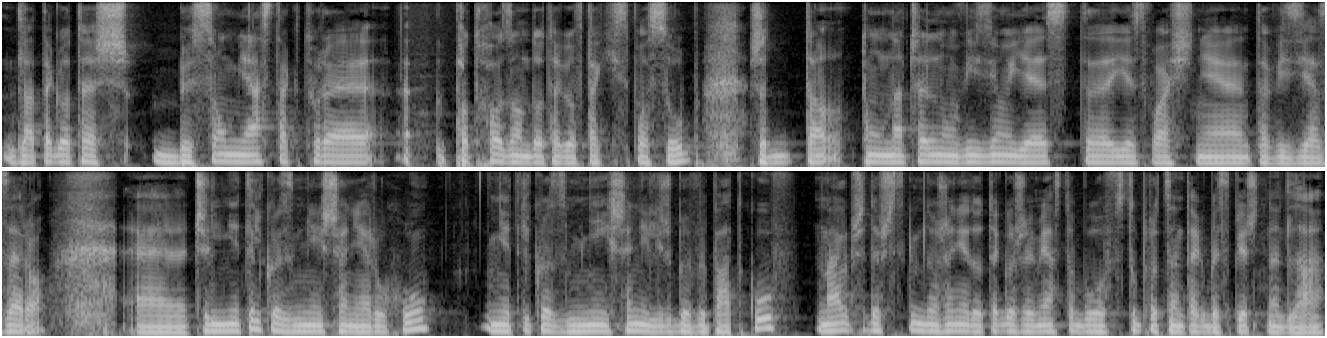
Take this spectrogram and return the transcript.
dlatego też by są miasta, które podchodzą do tego w taki sposób, że to, tą naczelną wizją jest, jest właśnie ta wizja zero, e, czyli nie tylko zmniejszenie ruchu, nie tylko zmniejszenie liczby wypadków, no ale przede wszystkim dążenie do tego, żeby miasto było w 100% bezpieczne dla,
